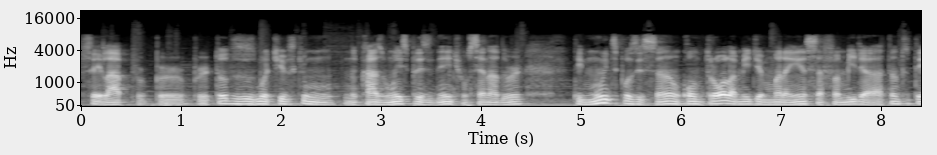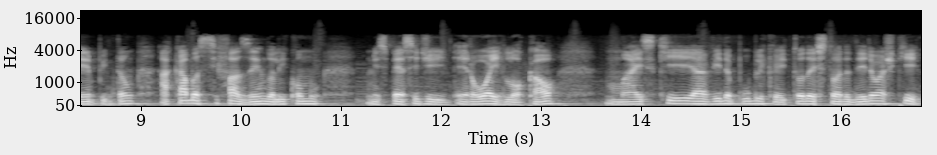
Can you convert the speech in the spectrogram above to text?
sei lá, por, por, por todos os motivos que um, no caso, um ex-presidente, um senador tem muita exposição, controla a mídia maranhense, a família há tanto tempo, então acaba se fazendo ali como uma espécie de herói local, mas que a vida pública e toda a história dele eu acho que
